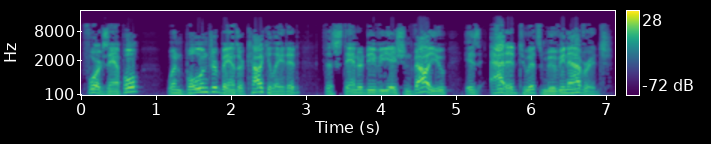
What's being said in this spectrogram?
For example, when Bollinger Bands are calculated, the standard deviation value is added to its moving average.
